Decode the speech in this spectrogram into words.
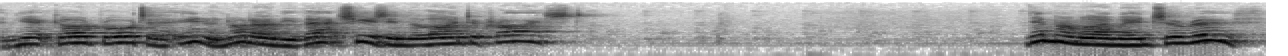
And yet God brought her in, and not only that, she is in the line to Christ. Then my mind went to Ruth.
